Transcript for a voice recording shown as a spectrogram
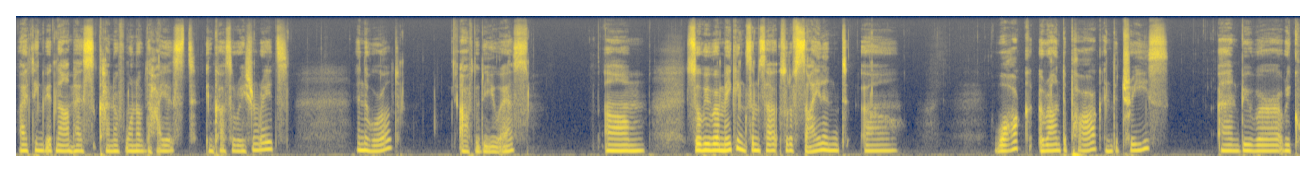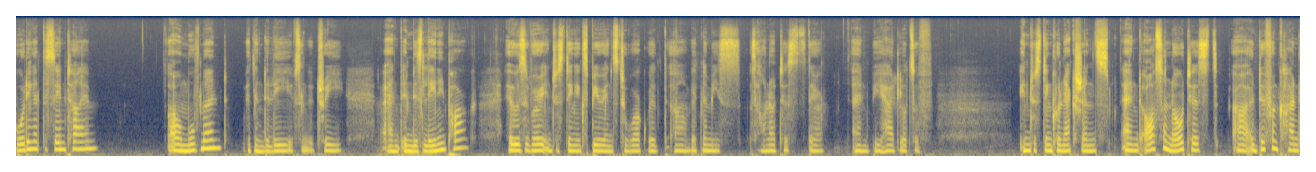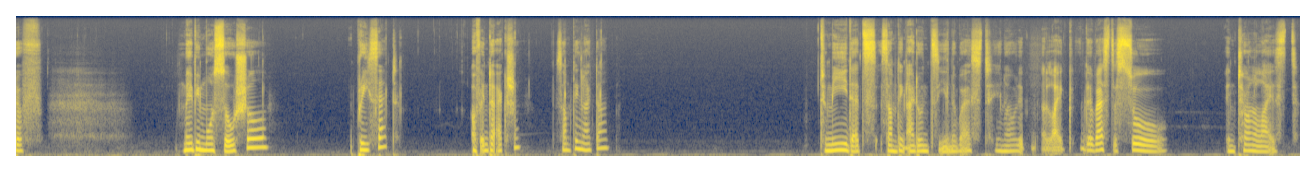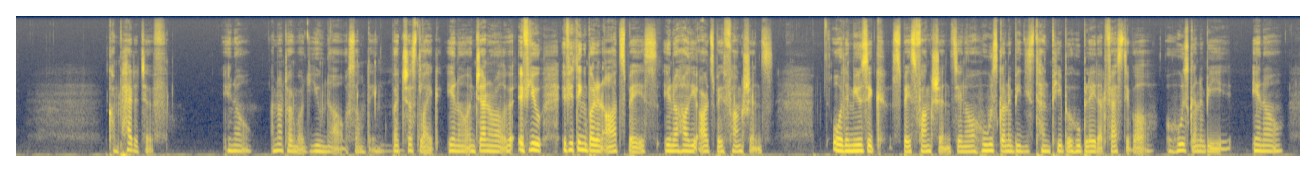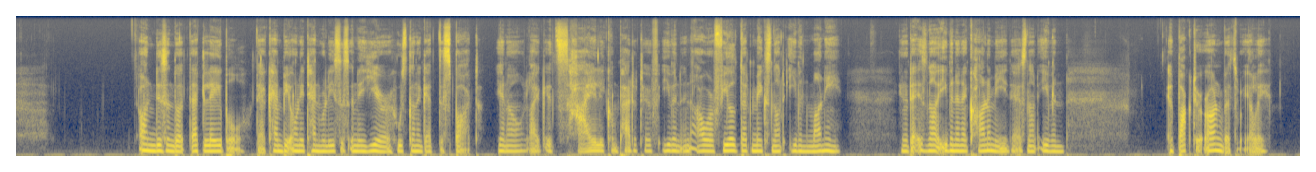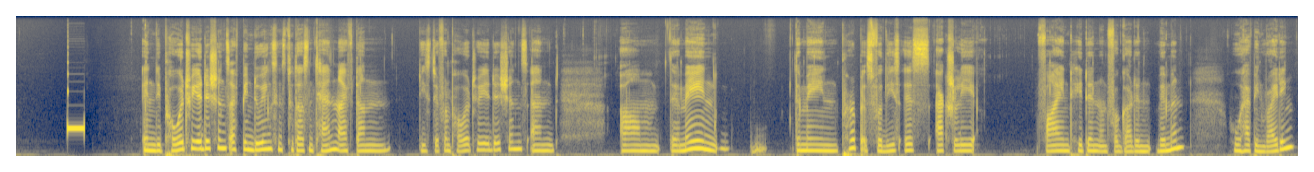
I think Vietnam has kind of one of the highest incarceration rates in the world after the US. Um, so we were making some so, sort of silent uh, walk around the park and the trees, and we were recording at the same time our movement within the leaves and the tree. And in this Lenin Park, it was a very interesting experience to work with uh, Vietnamese sound artists there. And we had lots of interesting connections and also noticed uh, a different kind of maybe more social preset of interaction, something like that. To me that's something i don't see in the west you know like the west is so internalized competitive you know. I'm not talking about you now or something mm-hmm. but just like you know in general if you if you think about an art space you know how the art space functions or the music space functions you know who's going to be these 10 people who play that festival? Or who's going to be you know on this and that label, there can be only 10 releases in a year. Who's going to get the spot? You know, like it's highly competitive, even in our field that makes not even money. You know, there is not even an economy, there's not even a buck to earn with, really. In the poetry editions I've been doing since 2010, I've done these different poetry editions, and um, the main the main purpose for these is actually find hidden and forgotten women who have been writing.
